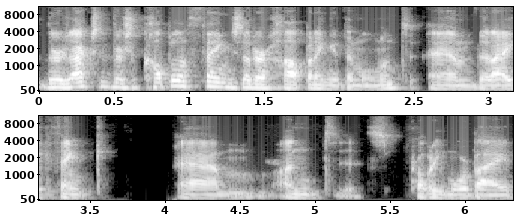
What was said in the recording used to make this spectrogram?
there's actually there's a couple of things that are happening at the moment um, that I think um, and it's probably more by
